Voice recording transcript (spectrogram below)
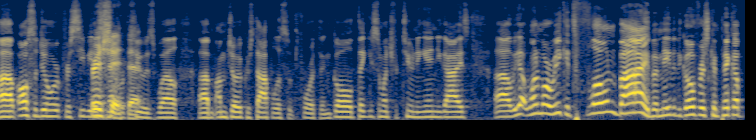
uh, also doing work for CBS Appreciate Network that. too as well. Um, I'm Joey Christopoulos with Fourth and Gold. Thank you so much for tuning in, you guys. Uh, we got one more week. It's flown by, but maybe the Gophers can pick up.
